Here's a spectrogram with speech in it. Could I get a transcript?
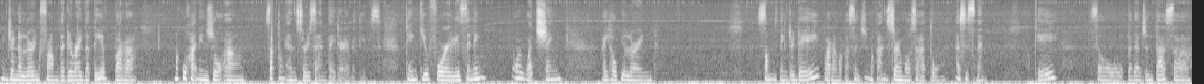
injure na learn from the derivative para makuha ninyo ang saktong answer sa antiderivatives. Thank you for listening or watching. I hope you learned something today para maka-answer mo sa atong assessment. Okay? So, padadyon ta sa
